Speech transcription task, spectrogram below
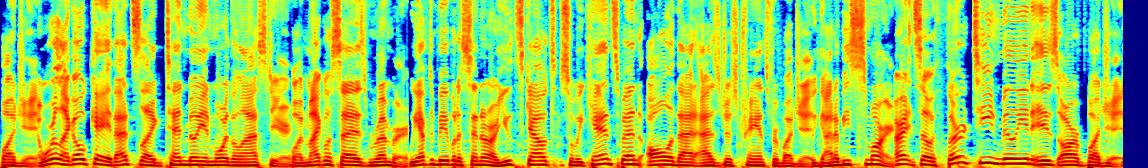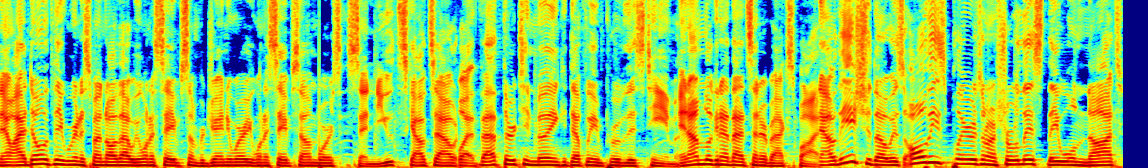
budget. And we're like, okay, that's like 10 million more than last year. But Michael says, remember, we have to be able to send out our youth scouts, so we can't spend all of that as just transfer budget. We got to be smart. All right, so 13 million is our budget. Now, I don't think we're to spend all that. We want to save some for January. Want to save some, of course, send youth scouts out. But that 13 million can definitely improve this team. And I'm looking at that center back spot. Now, the issue though is all these players on our short list, they will not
